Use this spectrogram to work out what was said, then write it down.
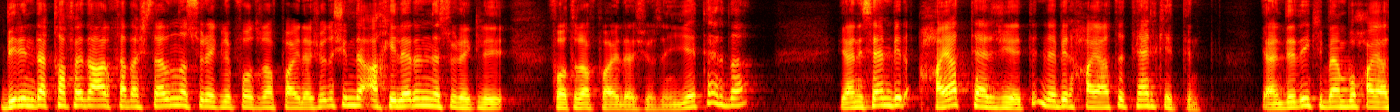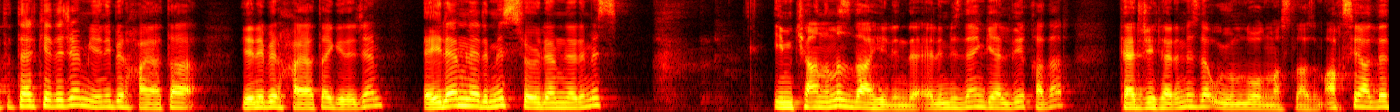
birinde kafede arkadaşlarınla sürekli fotoğraf paylaşıyordun. Şimdi ahilerinle sürekli fotoğraf paylaşıyorsun. Yeter da. Yani sen bir hayat tercih ettin ve bir hayatı terk ettin. Yani dedin ki ben bu hayatı terk edeceğim, yeni bir hayata yeni bir hayata gireceğim. Eylemlerimiz, söylemlerimiz imkanımız dahilinde elimizden geldiği kadar tercihlerimizle uyumlu olması lazım. Aksi halde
